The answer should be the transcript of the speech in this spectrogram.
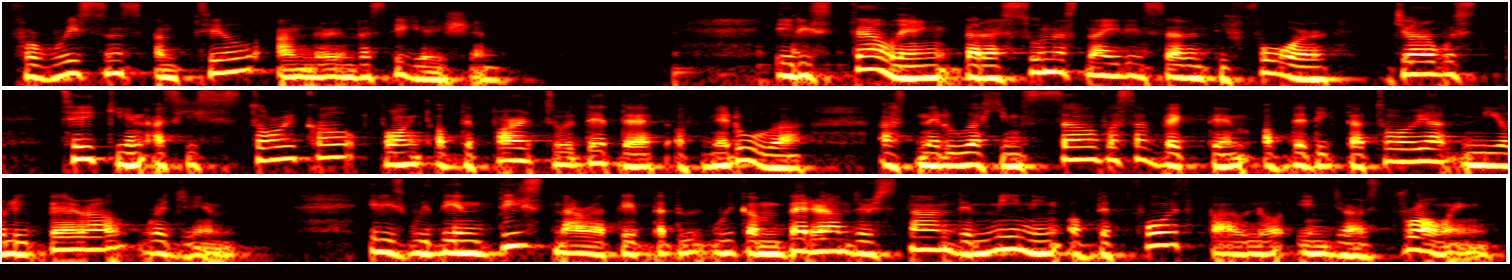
for reasons until under investigation. It is telling that as soon as 1974, Jaar taking as his historical point of departure the death of Neruda, as Neruda himself was a victim of the dictatorial neoliberal regime. It is within this narrative that we can better understand the meaning of the fourth Pablo in Jaar's drawing.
